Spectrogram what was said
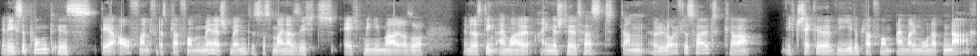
Der nächste Punkt ist der Aufwand für das Plattformmanagement ist aus meiner Sicht echt minimal. Also wenn du das Ding einmal eingestellt hast, dann äh, läuft es halt. Klar, ich checke wie jede Plattform einmal im Monat nach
